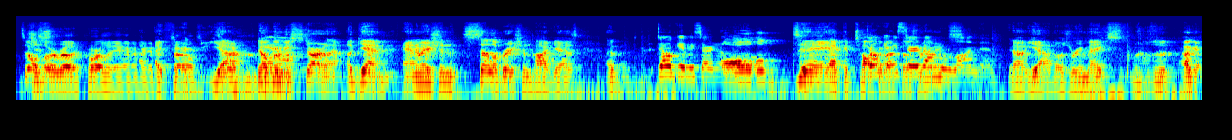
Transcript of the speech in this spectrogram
It's also just- a really poorly animated I- film. I- yeah, so- don't get me started on that. Again, animation celebration podcast. Uh, Don't get me started on all day I could talk Don't get about me those started on remakes. Mulan then. Uh, yeah, those remakes. okay,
